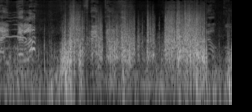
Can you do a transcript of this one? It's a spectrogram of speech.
ටයිප් කරලා subscribe කරන්න. ඔක්කොම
